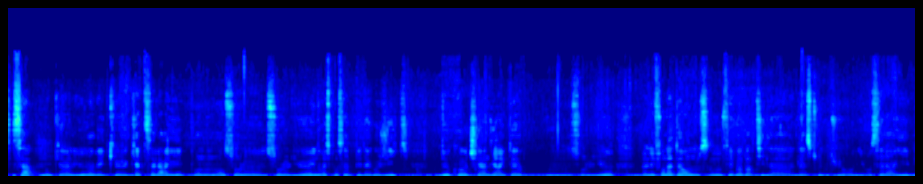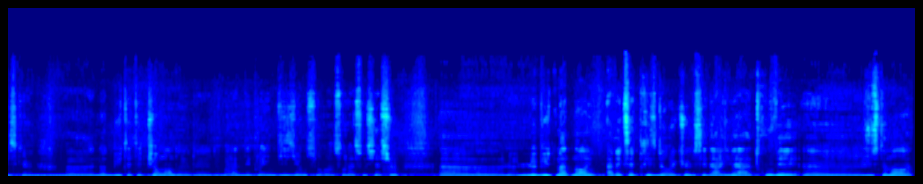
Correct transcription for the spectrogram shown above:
C'est ça, donc un lieu avec euh, quatre salariés pour le moment sur le, sur le lieu, une responsable pédagogique, deux coachs et un directeur euh, sur le lieu. Euh, les fondateurs, on, ne fait pas partie de la, structure au niveau salarié puisque notre but était purement de, déployer une vision sur, sur l'association. le, but maintenant, avec cette prise de recul, c'est d'arriver à trouver justement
